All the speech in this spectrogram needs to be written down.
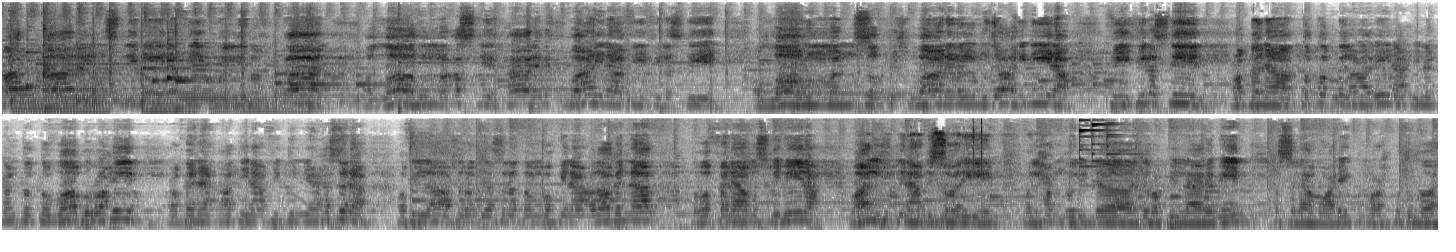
وأخبار المسلمين في كل مكان اللهم أصلح حال إخواننا في فلسطين اللهم انصر إخواننا المجاهدين في فلسطين ربنا تقبل علينا إنك أنت التواب الرحيم ربنا آتنا في الدنيا حسنة وفي الآخرة حسنة وقنا عذاب النار توفنا مسلمين وألحقنا بالصالحين والحمد لله رب العالمين السلام عليكم ورحمة الله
